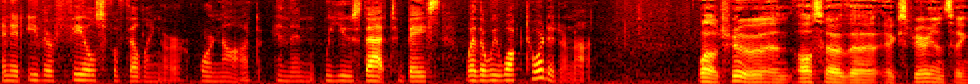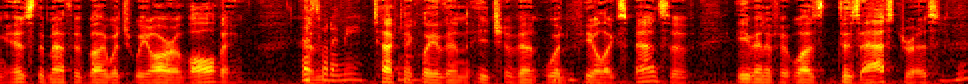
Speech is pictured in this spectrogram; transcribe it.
And it either feels fulfilling or, or not, and then we use that to base whether we walk toward it or not. Well, true, and also the experiencing is the method by which we are evolving. That's And what I mean. Technically, then each event would Mm-hmm. feel expansive, even if it was disastrous, Mm-hmm.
